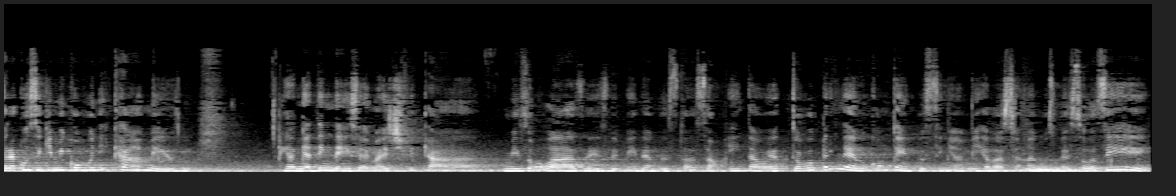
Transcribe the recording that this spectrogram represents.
para conseguir me comunicar mesmo. E a minha tendência é mais de ficar me isolar, às vezes, dependendo da situação. Então eu tô aprendendo com o tempo, assim, a me relacionar com as pessoas e.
